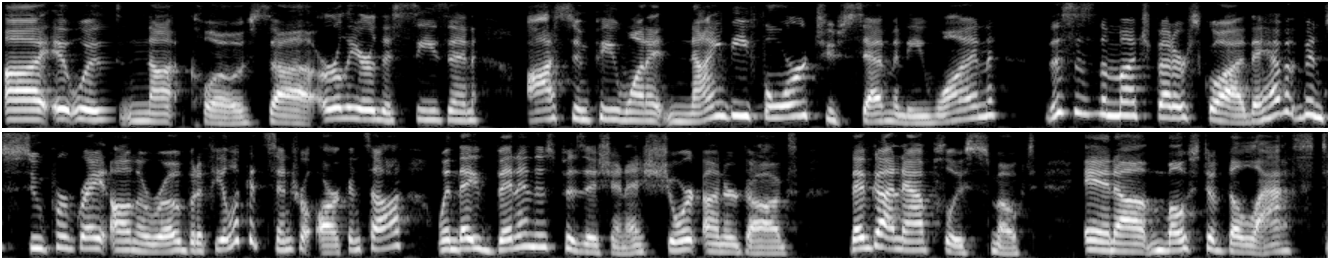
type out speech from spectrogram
uh, it was not close. Uh, earlier this season, Austin P won it 94 to 71. This is the much better squad. They haven't been super great on the road, but if you look at Central Arkansas, when they've been in this position as short underdogs, they've gotten absolutely smoked in uh, most of the last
